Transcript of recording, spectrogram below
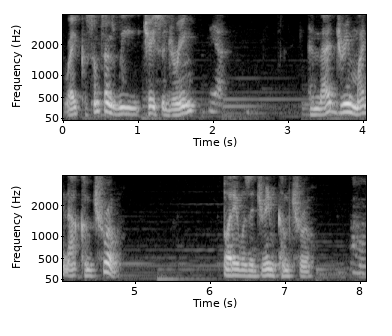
right? Because sometimes we chase a dream Yeah. and that dream might not come true, but it was a dream come true. Uh-huh.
